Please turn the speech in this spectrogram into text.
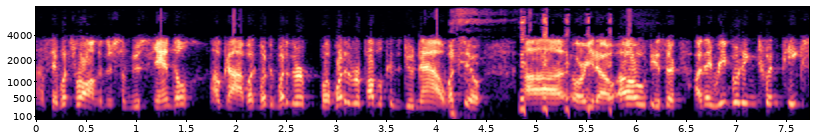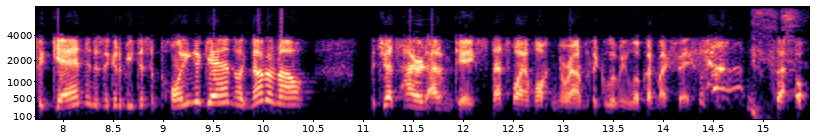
I'll say, "What's wrong? Is there some new scandal? Oh God, what what what do the what do the Republicans do now? What's you know, uh, or you know, oh, is there are they rebooting Twin Peaks again? And is it going to be disappointing again? Like, no, no, no. The Jets hired Adam Gase. That's why I'm walking around with a gloomy look on my face. so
